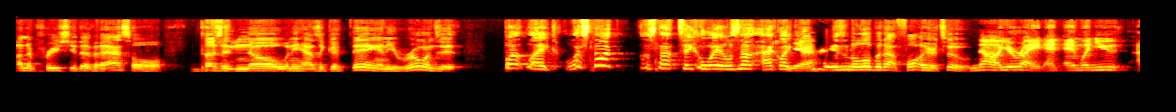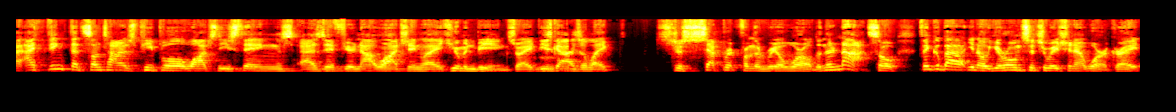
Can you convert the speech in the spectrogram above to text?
unappreciative asshole doesn't know when he has a good thing and he ruins it." But like, let's not let's not take away. Let's not act like Yeah. Isn't a little bit at fault here too. No, you're right. And and when you I think that sometimes people watch these things as if you're not watching like human beings, right? These Mm-hmm. guys are like just separate from the real world and they're not. So think about, you know, your own situation at work, right?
